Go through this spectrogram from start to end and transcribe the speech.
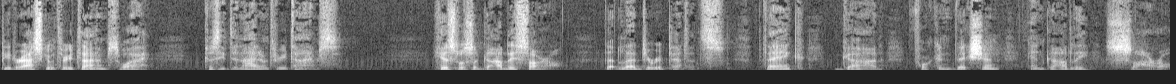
Peter asked him three times. Why? Because he denied him three times. His was a godly sorrow that led to repentance. Thank God for conviction and godly sorrow.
